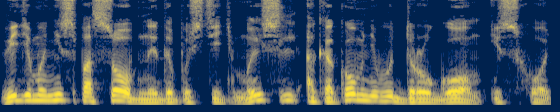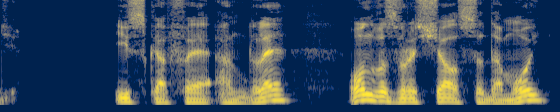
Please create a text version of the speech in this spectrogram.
видимо, не способный допустить мысль о каком-нибудь другом исходе. Из кафе «Англе» он возвращался домой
